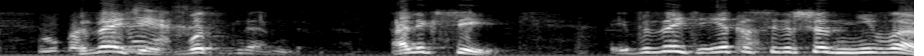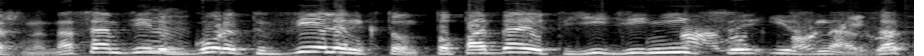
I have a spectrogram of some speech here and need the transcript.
Вы Знаете, Эх. вот э, Алексей, вы знаете, это совершенно не важно. На самом деле в город Веллингтон попадают единицы А, ну, из ну, нас. За-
